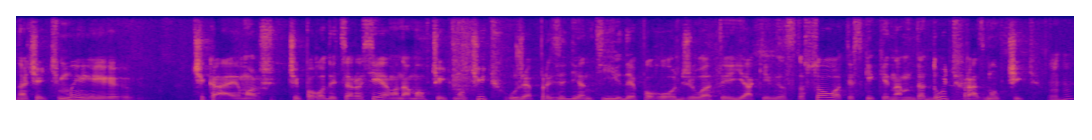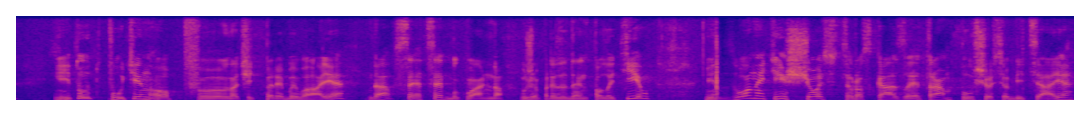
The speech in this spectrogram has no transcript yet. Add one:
Значить, ми чекаємо, чи погодиться Росія. Вона мовчить, мовчить. Уже президент їде погоджувати, як їх застосовувати, скільки нам дадуть, раз мовчить. І тут Путін оп, е, значить, перебиває да, все це. Буквально вже президент полетів. Він дзвонить і щось розказує Трампу, щось обіцяє.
